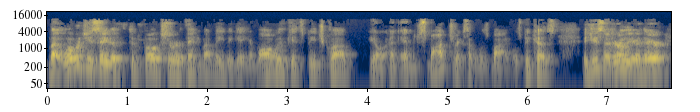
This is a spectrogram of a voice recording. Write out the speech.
But what would you say to, to folks who are thinking about maybe getting involved with Kids Beach Club, you know, and, and sponsoring some of those Bibles? Because as you said earlier, they're,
